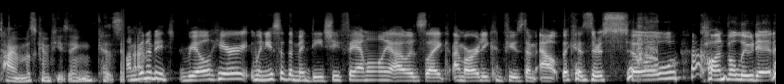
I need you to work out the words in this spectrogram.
time was confusing because I'm gonna be real here. When you said the Medici family, I was like, I'm already confused. I'm out because they're so convoluted.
